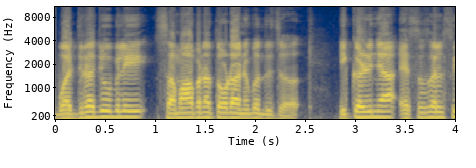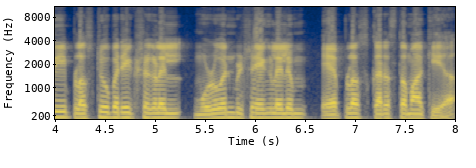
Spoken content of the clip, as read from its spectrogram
വജ്രജൂബിലി സമാപനത്തോടനുബന്ധിച്ച് ഇക്കഴിഞ്ഞ S S L C plus two പരീക്ഷകളിൽ മുഴുവൻ വിഷയങ്ങളിലും എ പ്ലസ് കരസ്ഥമാക്കിയ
